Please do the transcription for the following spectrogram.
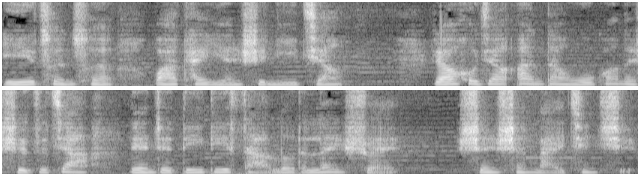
一寸寸挖开岩石泥浆，然后将暗淡无光的十字架连着滴滴洒落的泪水深深埋进去。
